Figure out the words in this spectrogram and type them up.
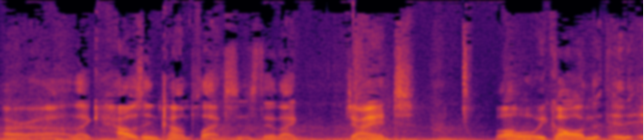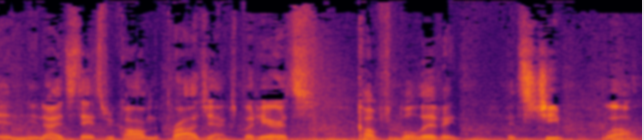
are uh, like housing complexes. They're like giant, well, what we call in, in, in the United States, we call them the projects, but here it's comfortable living. It's cheap, well,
